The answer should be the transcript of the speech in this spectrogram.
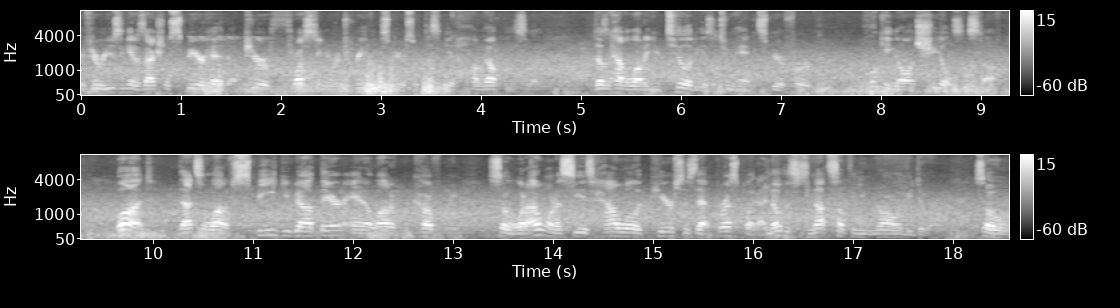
if you were using it as actual spearhead, a pure thrusting and retrieving spear so it doesn't get hung up easily. It doesn't have a lot of utility as a two-handed spear for hooking on shields and stuff. But that's a lot of speed you got there and a lot of recovery. So what I want to see is how well it pierces that breastplate. I know this is not something you would normally be doing. So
